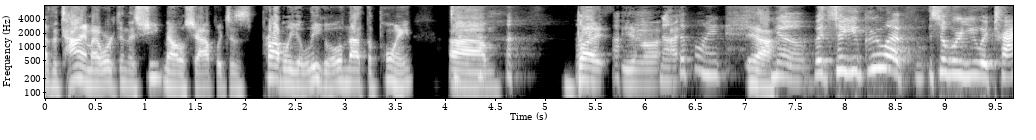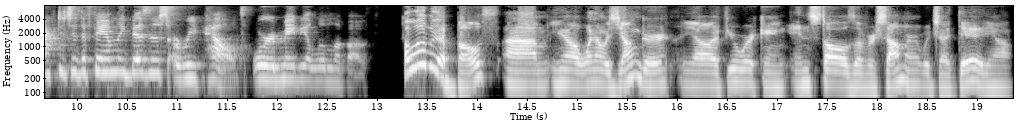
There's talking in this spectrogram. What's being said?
at the time I worked in the sheet metal shop, which is probably illegal, not the point. Um, but you know, not I, the point. Yeah. No, but so you grew up. So were you attracted to the family business or repelled, or maybe a little of both? A little bit of both. Um, you know, when I was younger, you know, if you're working installs over summer, which I did, you know,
